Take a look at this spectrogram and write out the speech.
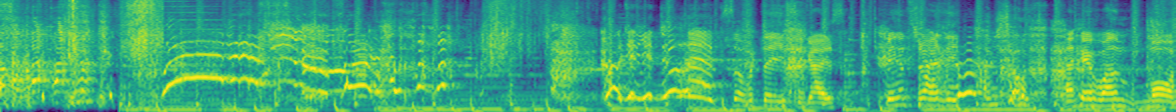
How did you do that? So tasty, guys. Can you try this? I'm shocked. I have one more.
